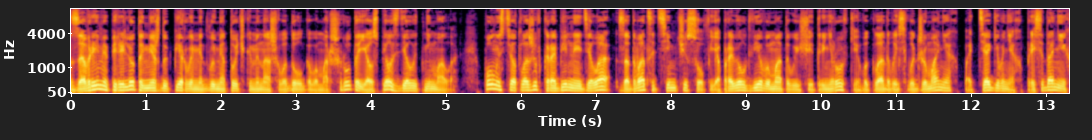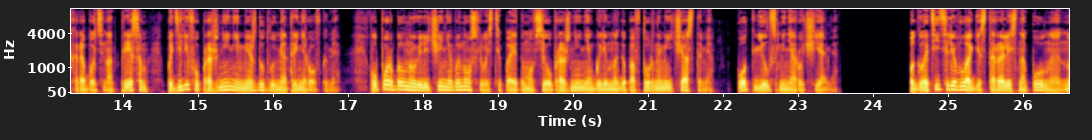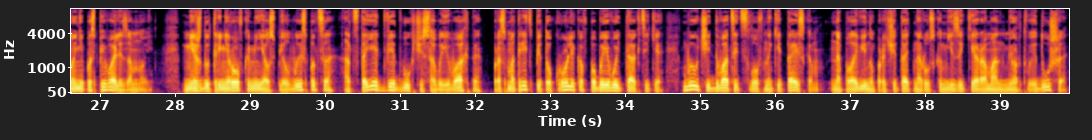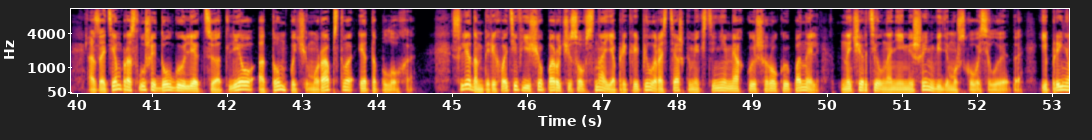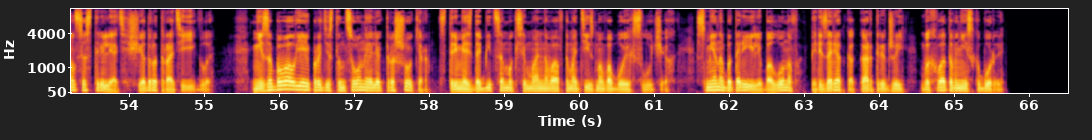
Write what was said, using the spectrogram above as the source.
За время перелета между первыми двумя точками нашего долгого маршрута я успел сделать немало. Полностью отложив корабельные дела, за 27 часов я провел две выматывающие тренировки, выкладываясь в отжиманиях, подтягиваниях, приседаниях и работе над прессом, поделив упражнения между двумя тренировками. Упор был на увеличение выносливости, поэтому все упражнения были многоповторными и частыми. Пот лил с меня ручьями. Поглотители влаги старались на полную, но не поспевали за мной. Между тренировками я успел выспаться, отстоять две двухчасовые вахты, просмотреть пяток роликов по боевой тактике, выучить 20 слов на китайском, наполовину прочитать на русском языке роман «Мёртвые души», а затем прослушать долгую лекцию от Лео о том, почему рабство — это плохо. Следом, перехватив еще пару часов сна, я прикрепил растяжками к стене мягкую широкую панель, начертил на ней мишень в виде мужского силуэта и принялся стрелять, щедро тратя иглы. Не забывал я и про дистанционный электрошокер, стремясь добиться максимального автоматизма в обоих случаях. Смена батареи или баллонов, перезарядка картриджей, выхватывание из кобуры.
